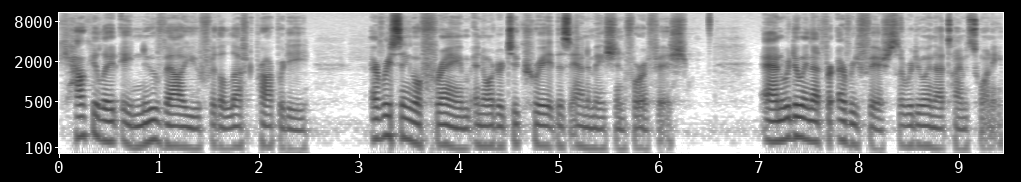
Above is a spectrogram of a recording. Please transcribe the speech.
calculate a new value for the left property every single frame in order to create this animation for a fish. And we're doing that for every fish, so we're doing that times 20.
